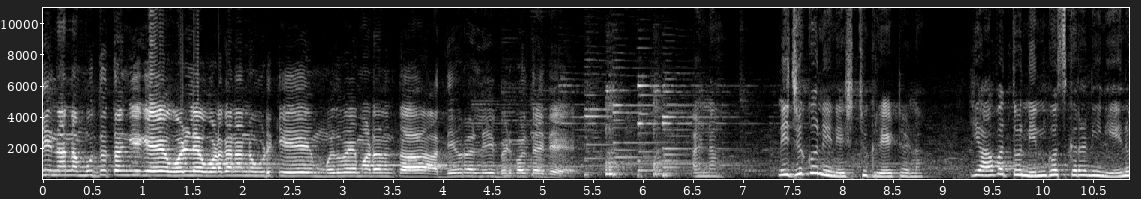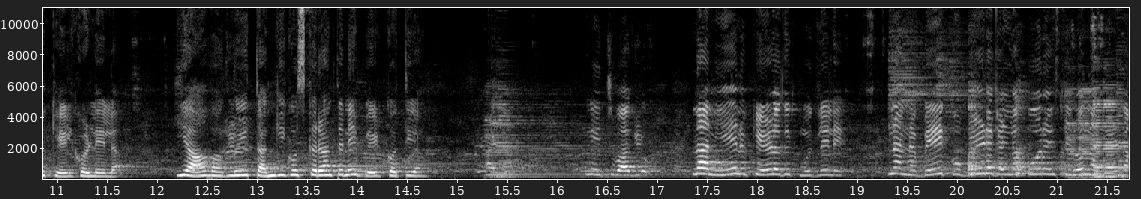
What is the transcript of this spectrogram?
ಈ ನನ್ನ ಮುದ್ದು ತಂಗಿಗೆ ಒಳ್ಳೆ ಒಡಗನನ್ನು ಹುಡುಕಿ ಮದುವೆ ಮಾಡೋಣಂತ ಆ ದೇವರಲ್ಲಿ ಬೇಡ್ಕೊಳ್ತಾ ಇದ್ದೆ. ಅಣ್ಣ ನಿಜಕ್ಕೂ ನೀನು ಎಷ್ಟು ಗ್ರೇಟ್ ಅಣ್ಣ. ಯಾವತ್ತೂ ನಿನ್ಗೋಸ್ಕರ ನೀನು ಏನು ಕೇಳ್ಕೊಳ್ಳೇ ಇಲ್ಲ. ಯಾವಾಗಲೂ ಈ ತಂಗಿಗೋಸ್ಕರ ಅಂತಲೇ ಬೇಡ್ಕೋತೀಯ. ಅಣ್ಣ ನಿಜವಾಗ್ಲೂ ನಾನು ಏನು ಕೇಳೋದಕ್ಕೆ ಮೊದಲೇ ನನ್ನ ಬೇಕು ಬೇಡಗಳನ್ನ ಪೂರೈಸ್ತಿರೋ ನನ್ನ ಅಣ್ಣ.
